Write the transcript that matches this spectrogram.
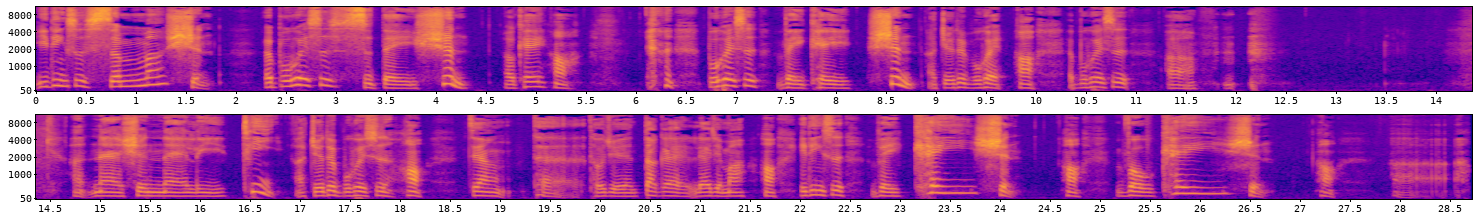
一定是什么省，而不会是 station。OK 哈，不会是 vacation 啊，绝对不会哈，而不会是啊，啊 nationality 啊，绝对不会是哈，这样的同学大概了解吗？哈，一定是 vacation 哈，vocation 哈，啊，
